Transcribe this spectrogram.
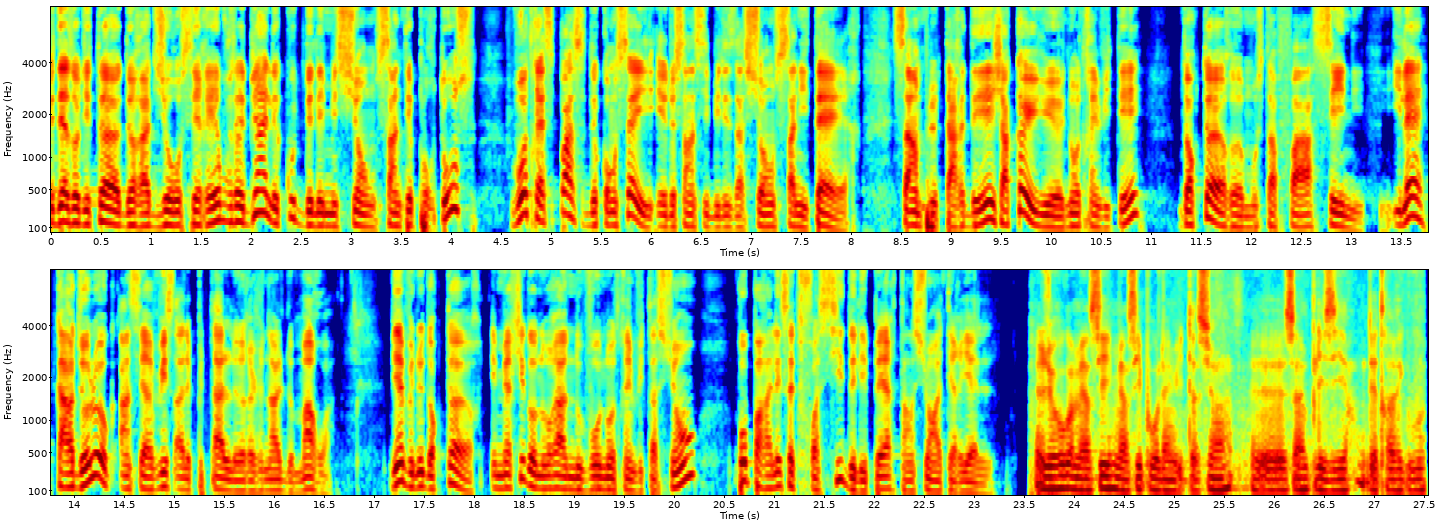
Fidèles auditeurs de Radio Serré, vous êtes bien à l'écoute de l'émission Santé pour tous votre espace de conseil et de sensibilisation sanitaire. Sans plus tarder, j'accueille notre invité, Dr Mustapha Seini. Il est cardiologue en service à l'hôpital régional de Marois. Bienvenue docteur et merci d'honorer à nouveau notre invitation pour parler cette fois-ci de l'hypertension artérielle. Je vous remercie, merci pour l'invitation. Euh, c'est un plaisir d'être avec vous.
